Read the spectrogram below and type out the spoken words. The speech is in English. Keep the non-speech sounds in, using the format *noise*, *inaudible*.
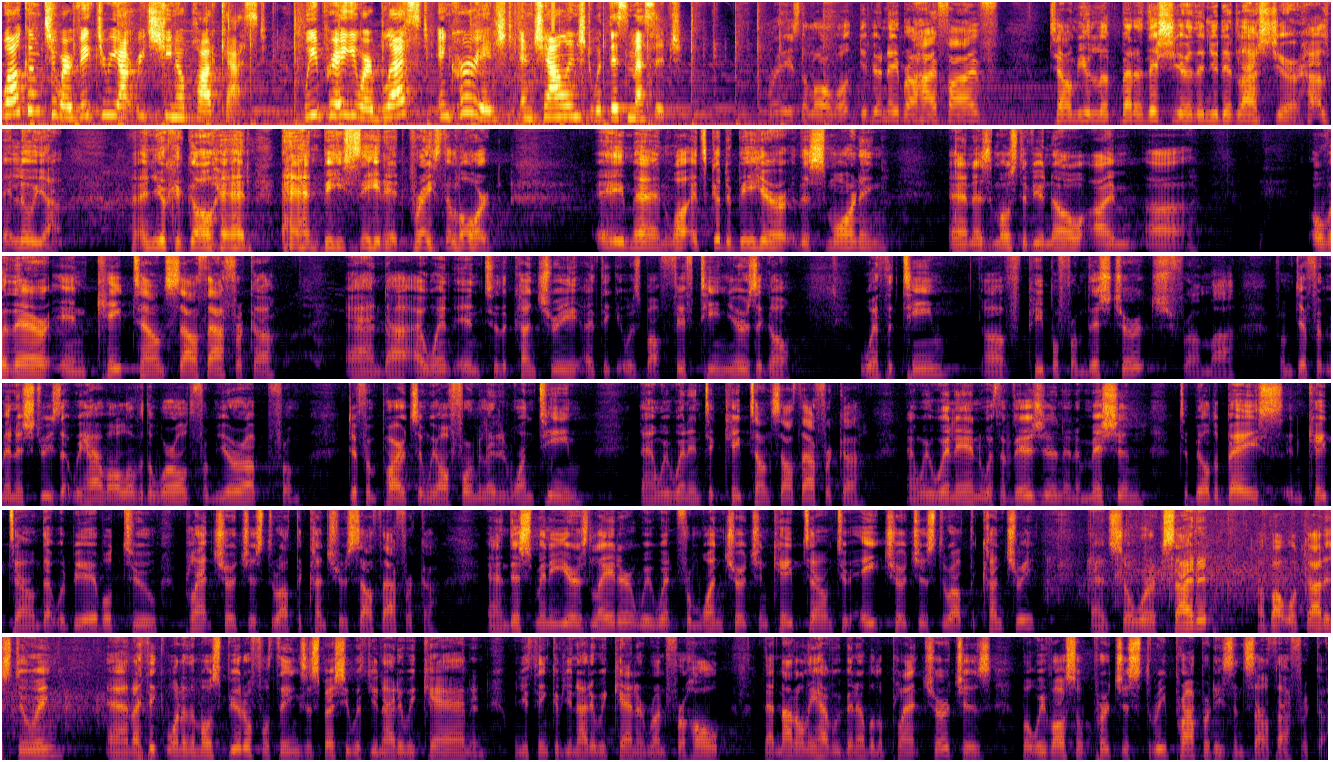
Welcome to our Victory Outreach Chino podcast. We pray you are blessed, encouraged, and challenged with this message. Praise the Lord. Well, give your neighbor a high five. Tell him you look better this year than you did last year. *laughs* Hallelujah. And you could go ahead and be seated. Praise the Lord. Amen. Well, it's good to be here this morning. And as most of you know, I'm uh, over there in Cape Town, South Africa. And uh, I went into the country, I think it was about 15 years ago, with a team of people from this church, from, uh, from different ministries that we have all over the world, from Europe, from different parts. And we all formulated one team. And we went into Cape Town, South Africa. And we went in with a vision and a mission to build a base in Cape Town that would be able to plant churches throughout the country of South Africa. And this many years later, we went from one church in Cape Town to eight churches throughout the country. And so we're excited about what God is doing. And I think one of the most beautiful things, especially with United We Can, and when you think of United We Can and Run for Hope, that not only have we been able to plant churches, but we've also purchased three properties in South Africa.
